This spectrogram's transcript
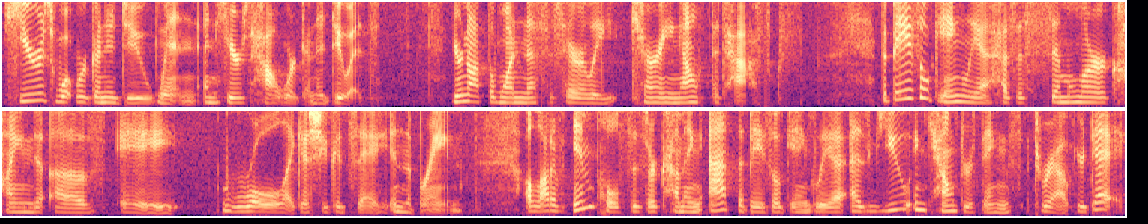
here's what we're going to do when, and here's how we're going to do it. You're not the one necessarily carrying out the tasks. The basal ganglia has a similar kind of a role, I guess you could say, in the brain. A lot of impulses are coming at the basal ganglia as you encounter things throughout your day.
